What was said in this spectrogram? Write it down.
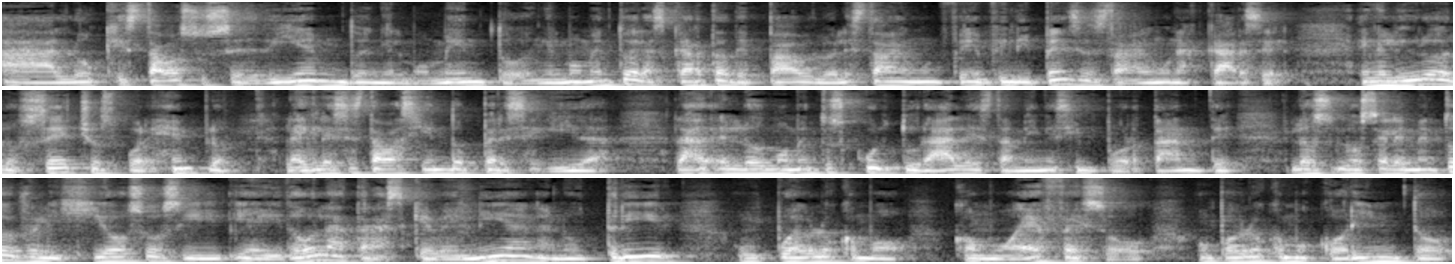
a lo que estaba sucediendo en el momento, en el momento de las cartas de Pablo. Él estaba en, en, Filipenses, estaba en una cárcel. En el libro de los Hechos, por ejemplo, la iglesia estaba siendo perseguida. en los momentos culturales también es importante. Los, elementos religiosos y, idólatras que venían a nutrir un pueblo como, como Éfeso, un pueblo como Corinto,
